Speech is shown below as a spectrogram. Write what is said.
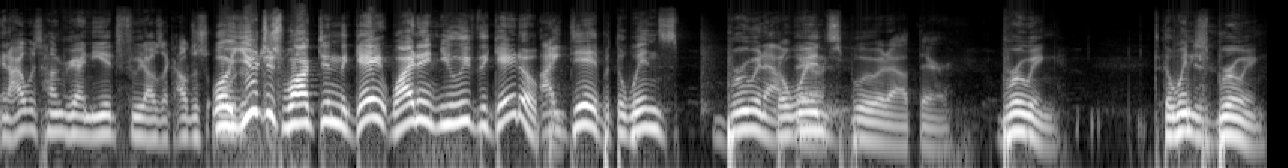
and I was hungry. I needed food. I was like, I'll just. Well, order- you just walked in the gate. Why didn't you leave the gate open? I did, but the wind's brewing out. There. The there. winds blew it out there. brewing. The wind is brewing.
